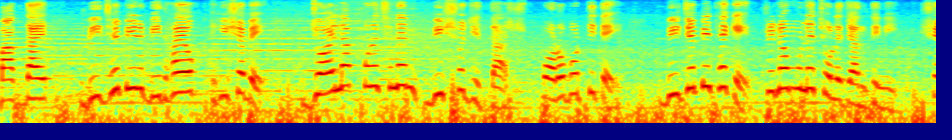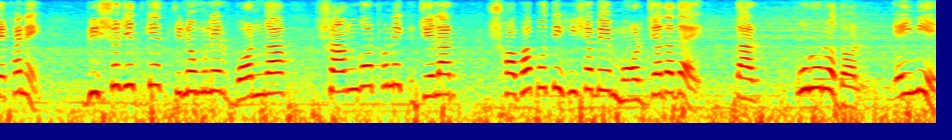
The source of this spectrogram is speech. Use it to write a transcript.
বাগদায় বিজেপির বিধায়ক হিসেবে জয়লাভ করেছিলেন বিশ্বজিৎ দাস। পরবর্তীতে বিজেপি থেকে তৃণমূলে চলে যান তিনি। সেখানে বিশ্বজিৎকে তৃণমূলের বনগাঁ সাংগঠনিক জেলার সভাপতি হিসেবে মর্যাদা দেয় তার পুরনো দল। এই নিয়ে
